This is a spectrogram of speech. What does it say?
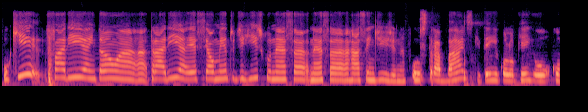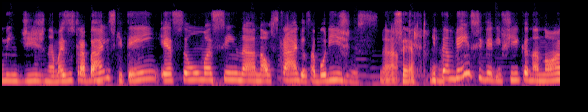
O que faria, então, a, a, traria esse aumento de risco nessa, nessa raça indígena? Os trabalhos que tem, eu coloquei como indígena, mas os trabalhos que tem é, são, assim, na, na Austrália, os aborígenes. Né? Certo. E também se verifica na nossa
